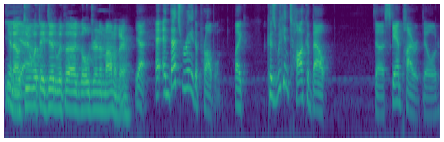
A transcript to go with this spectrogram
You know, yeah. do what they did with uh, Goldrinn and Mama Bear. Yeah, and, and that's really the problem. Like, because we can talk about the Scam Pirate build.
